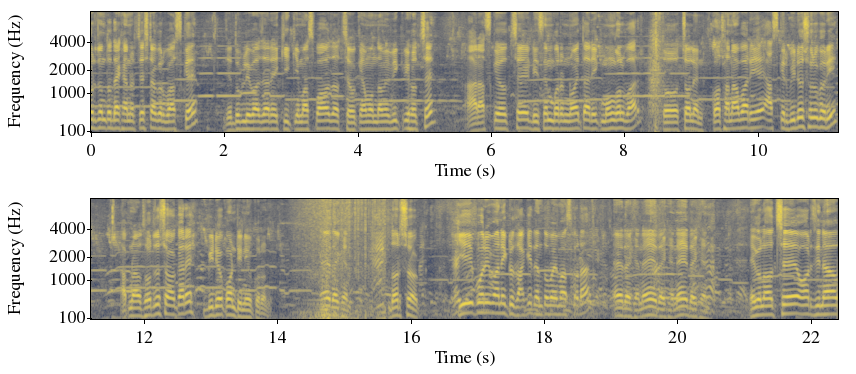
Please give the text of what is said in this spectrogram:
পর্যন্ত দেখানোর চেষ্টা করব আজকে। যে দুবলি বাজারে কি কি মাছ পাওয়া যাচ্ছে ও কেমন দামে বিক্রি হচ্ছে। আর আজকে হচ্ছে ডিসেম্বরের নয় তারিখ, মঙ্গলবার। তো চলেন, কথা না বাড়িয়ে আজকের ভিডিও শুরু করি। আপনারা ধৈর্য সহকারে ভিডিও কন্টিনিউ করুন। এই দেখেন, দর্শক, কি পরিমাণ একটু ঝাঁকি দেন তো ভাই মাছ কটা? এই দেখেন এই দেখেন এই দেখেন। এগুলো হচ্ছে অরিজিনাল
